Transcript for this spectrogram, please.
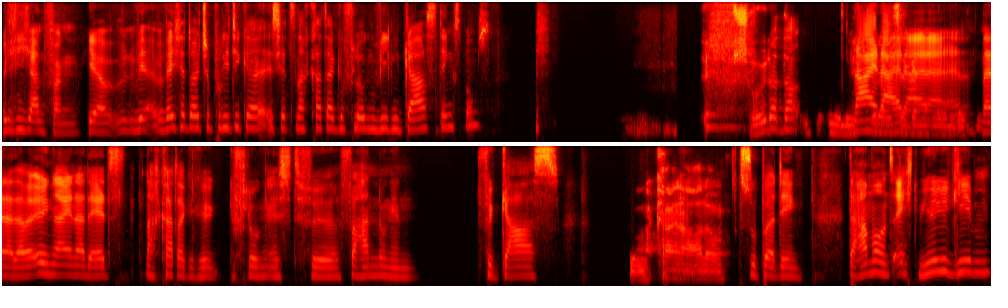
will ich nicht anfangen. Ja, wer, welcher deutsche Politiker ist jetzt nach Katar geflogen wegen Gas-Dingsbums? Schröder da? Nee, nein, nein, nein, nein, nein, nein, da war irgendeiner, der jetzt nach Katar ge geflogen ist für Verhandlungen, für Gas. Ja, keine Ahnung. Super Ding. Da haben wir uns echt Mühe gegeben,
